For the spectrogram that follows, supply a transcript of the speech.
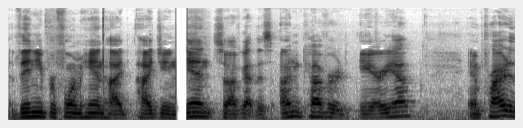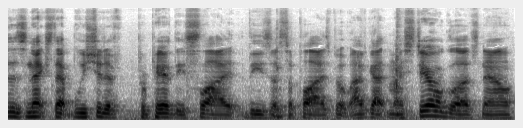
Then you perform hand hy hygiene again. So I've got this uncovered area. And prior to this next step, we should have prepared these slide these uh, supplies. But I've got my sterile gloves now,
